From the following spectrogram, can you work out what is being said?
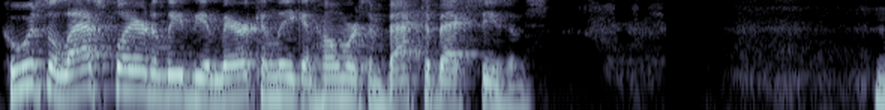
Who was the last player to lead the American League in homers in back to back seasons?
